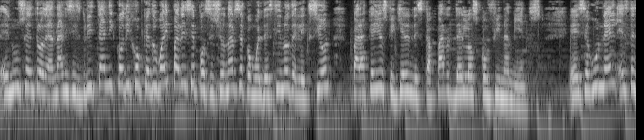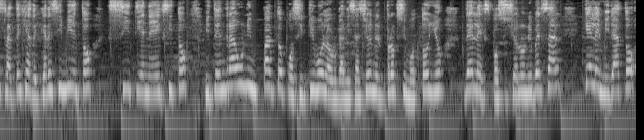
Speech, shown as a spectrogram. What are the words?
en un centro de análisis británico, dijo que Dubái parece posicionarse como el destino de elección para aquellos que quieren escapar de los confinamientos. Eh, según él, esta estrategia de crecimiento sí tiene éxito y tendrá un impacto positivo en la organización el próximo otoño de la Exposición Universal que el Emirato,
